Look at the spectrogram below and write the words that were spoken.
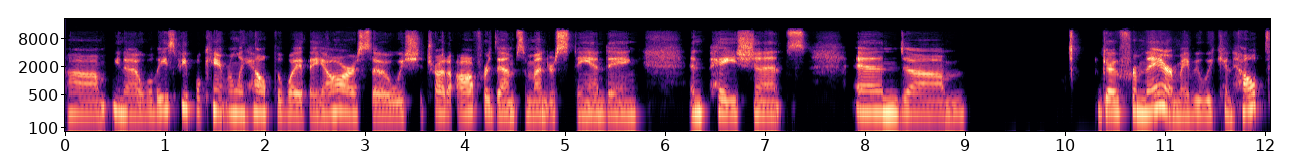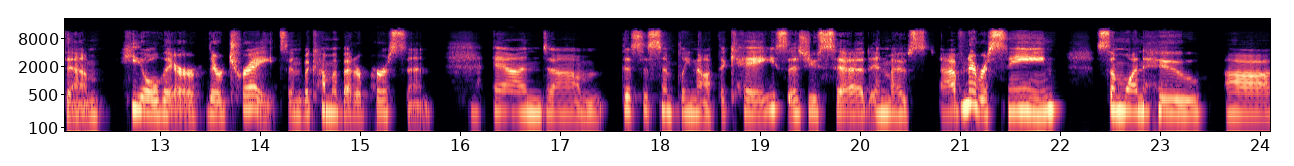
um, you know, well, these people can't really help the way they are, so we should try to offer them some understanding and patience, and um, go from there. Maybe we can help them heal their their traits and become a better person mm-hmm. and um, this is simply not the case as you said in most i've never seen someone who uh,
